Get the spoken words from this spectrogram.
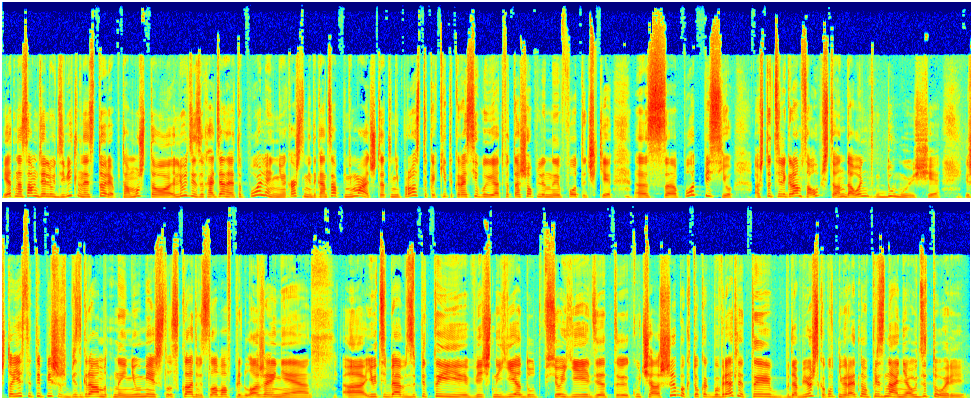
И это на самом деле удивительная история, потому что люди, заходя на это поле, мне кажется, не до конца понимают, что это не просто какие-то красивые отфотошопленные фоточки э, с подписью, а что телеграм-сообщество, оно довольно думающее. И что если ты пишешь безграмотно и не умеешь складывать слова в предложение, а, и у тебя запятые вечно едут, все едет, э, куча ошибок, то как бы вряд ли ты добьешься какого-то невероятного признания аудитории.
